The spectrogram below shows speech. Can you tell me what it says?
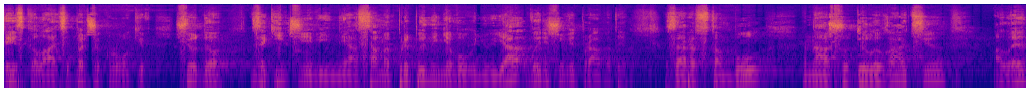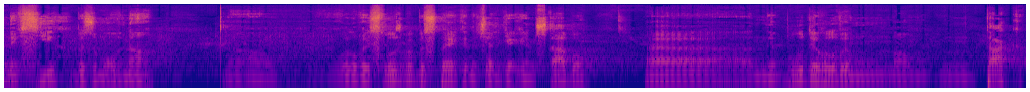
деескалації, перших кроків щодо закінчення війни, а саме припинення вогню, я вирішив відправити зараз в Стамбул нашу делегацію, але не всіх, безумовно, голови Служби безпеки, начальника Генштабу е, не буде, голови так,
